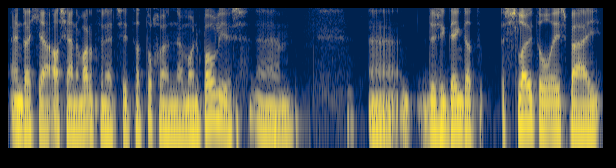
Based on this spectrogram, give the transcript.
en dat je als je aan een warmtenet zit, dat toch een monopolie is. Ehm, dus ik denk dat sleutel is bij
